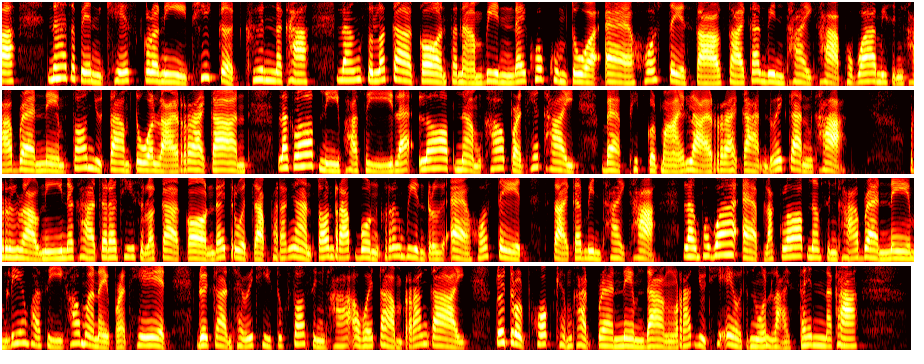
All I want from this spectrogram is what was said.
น่าจะเป็นเคสกรณีที่เกิดขึ้นนะคะหลังศุลกากรสนามบินได้ควบคุมตัวแอร์โฮสเตสสาวสายการบินไทยค่ะ เพราะว่ามีสินค้าแบรนด์เนมซ่อนอยู่ตามตัวหลายรายการ ลักลอบหนีภาษีและลอบนำเข้าประเทศไทย แบบผิดกฎหมายหลายรายการด้วยกันค่ะ เรื่องราวนี้นะคะ เจ้าหน้าที่ศุลกากรได้ตรวจจับพนักงานต้อนรับบนเครื่องบินหรือแอร์โฮสเตสสายการบินไทยค่ะ หลังพบว่าแอบลักลอบนำสินค้าแบรนด์เนมเลี่ยงภาษีเข้ามาในประเทศ โดยการใช้วิธีซุกซ่อนสินค้าเอาไว้ตามร่างกาย โดยตรวจพบเข็มขัดแบรนด์เนมดังรัดอยู่ที่เอวจำนวนหลายเส้นนะคะ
